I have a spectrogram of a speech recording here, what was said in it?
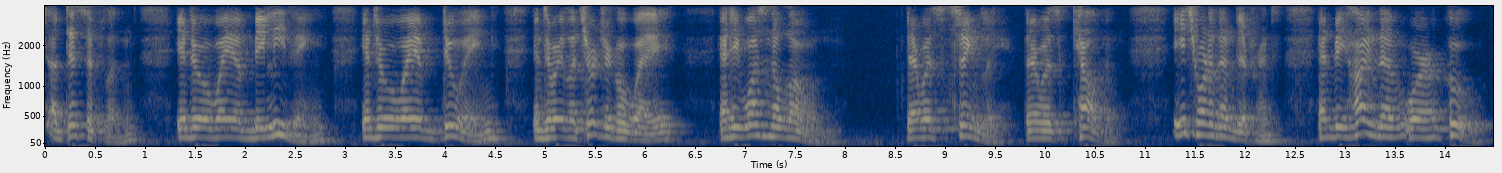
a discipline, into a way of believing, into a way of doing, into a liturgical way, and he wasn't alone. There was Zwingli, there was Calvin, each one of them different, and behind them were who?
